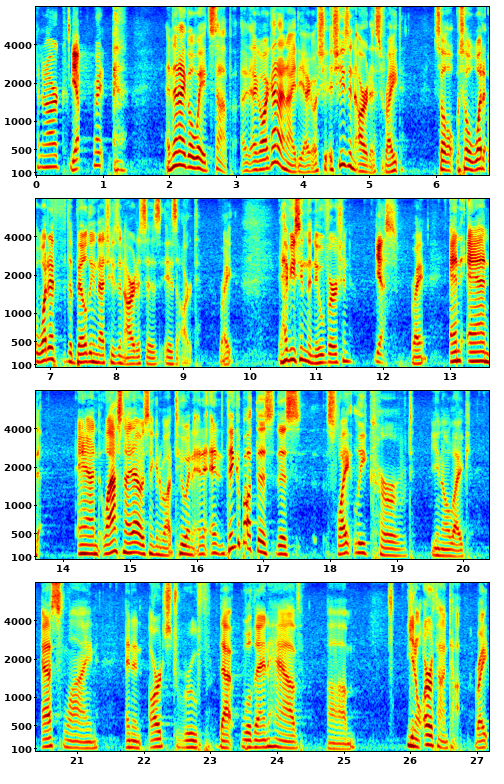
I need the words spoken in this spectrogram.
at an arc? Yep. Right. And then I go, wait, stop. I, I go, I got an idea. I go, she, she's an artist, right? So so what what if the building that she's an artist is is art, right? Have you seen the new version? Yes. right? And and and last night I was thinking about too, and and, and think about this this slightly curved, you know, like S line and an arched roof that will then have, um, you know, earth on top, right?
